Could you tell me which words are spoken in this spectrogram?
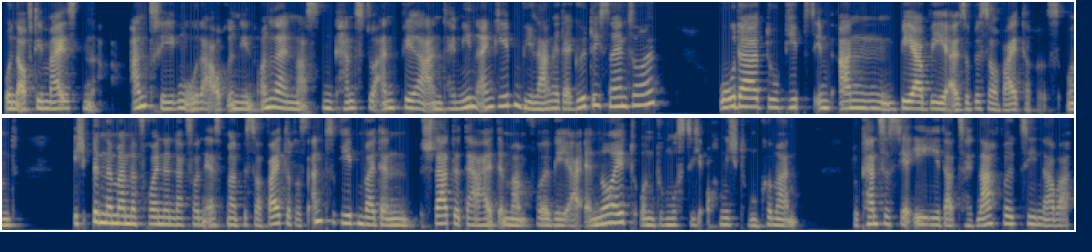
Und auf den meisten Anträgen oder auch in den Online-Masken kannst du entweder einen Termin eingeben, wie lange der gültig sein soll, oder du gibst ihm an BAB, also bis auf weiteres. Und ich bin immer eine Freundin davon, erstmal bis auf weiteres anzugeben, weil dann startet er halt immer im Folgejahr erneut und du musst dich auch nicht drum kümmern. Du kannst es ja eh jederzeit nachvollziehen, aber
